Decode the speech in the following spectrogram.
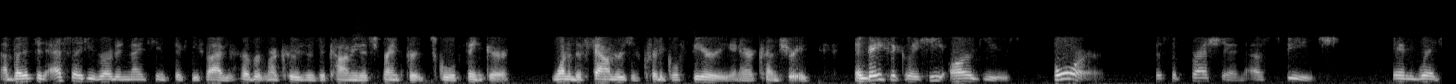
Uh, but it's an essay he wrote in 1965. And Herbert Marcuse is a communist Frankfurt School thinker, one of the founders of critical theory in our country. And basically, he argues for the suppression of speech in which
